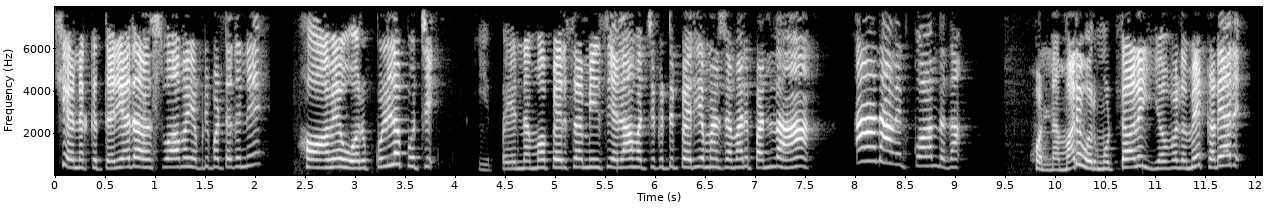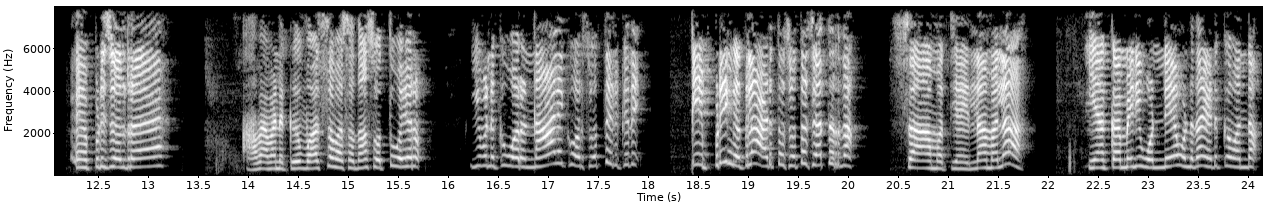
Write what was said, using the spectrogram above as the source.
எனக்கு தெரியாத அவன் சுவாவம் எப்படிப்பட்டதுன்னு? அவன் ஒரு புள்ள பூச்சி. இப்ப என்னமோ பெருசா மீசியெல்லாம் வச்சுக்கிட்டு பெரிய மனுஷன் மாதிரி பண்ணா ஆனா அவன் குழந்தைதான் உன்ன மாதிரி ஒரு முட்டாளு எவ்வளவுமே கிடையாது. எப்படி சொல்ற? அவன் அவனுக்கு வருஷம் வருஷம் தான் சொத்து உயரும். இவனுக்கு ஒரு நாளைக்கு ஒரு சொத்து இருக்குது. இப்படிங்கக்குள்ள அடுத்த சொத்தை சேர்த்துருந்தான் சாமர்த்தியம் இல்லாமல என் கம்பெனி ஒன்னே தான் எடுக்க வந்தான்.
